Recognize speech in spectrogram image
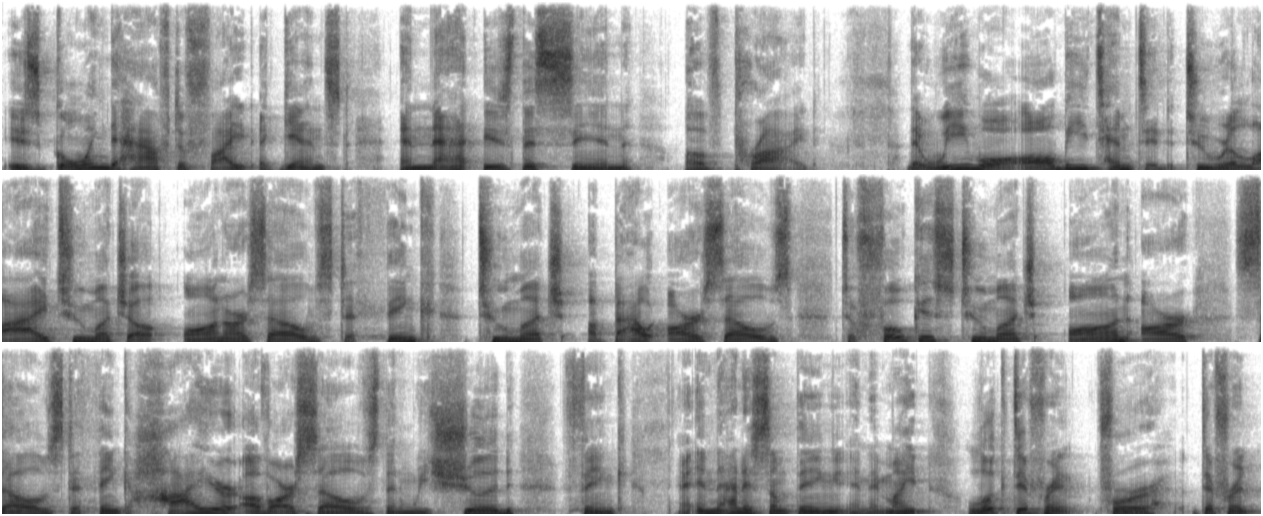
is going to have to fight against, and that is the sin of pride. That we will all be tempted to rely too much on ourselves, to think too much about ourselves, to focus too much on ourselves, to think higher of ourselves than we should think. And that is something, and it might look different for different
